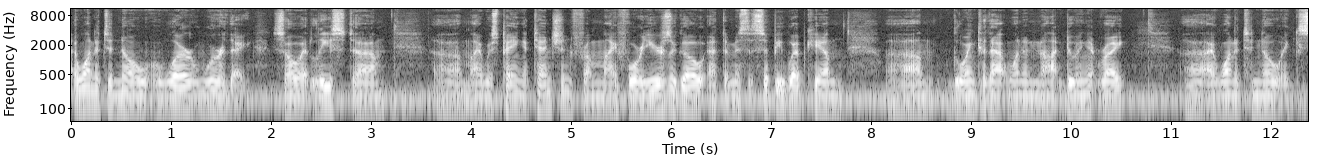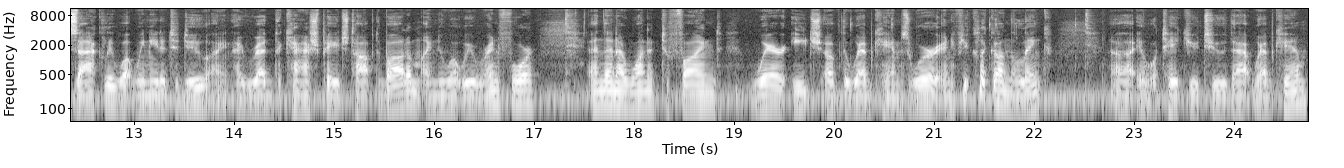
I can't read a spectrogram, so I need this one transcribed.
I wanted to know where were they. So at least um, um, I was paying attention from my four years ago at the Mississippi webcam um, going to that one and not doing it right uh, I wanted to know exactly what we needed to do. I, I, read the cache page top to bottom. I knew what we were in for. And then I wanted to find where each of the webcams were. And if you click on the link, uh, it will take you to that webcam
